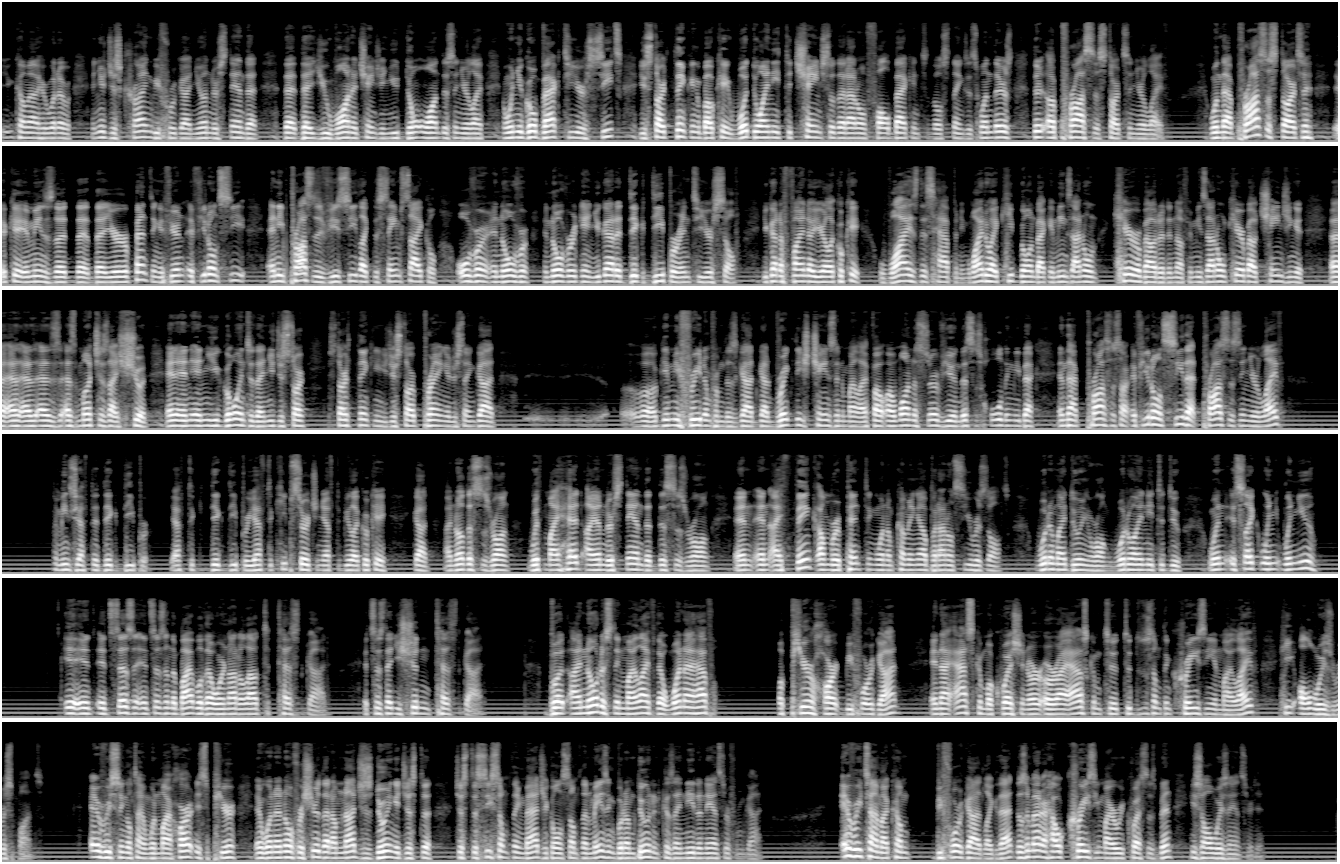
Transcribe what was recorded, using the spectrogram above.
you come out here, whatever, and you're just crying before God, and you understand that that that you want to change and you don't want this in your life. And when you go back to your seats, you start thinking about, okay, what do I need to change so that I don't fall back into those things? It's when there's there, a process starts in your life. When that process starts, okay, it means that, that, that you're repenting. If you're if you don't see any process, if you see like the same cycle over and over and over again, you got to dig deeper into yourself. You got to find out, you're like, okay, why is this happening? Why do I keep going back? It means I don't care about it enough. It means I don't care about changing it uh, as, as, as much as I should. And, and, and you go into that and you just start, start thinking, you just start praying, you're just saying, God, uh, give me freedom from this, God. God, break these chains into my life. I, I want to serve you, and this is holding me back. And that process, if you don't see that process in your life, it means you have to dig deeper. You have to dig deeper. You have to keep searching. You have to be like, okay, God, I know this is wrong. With my head, I understand that this is wrong. And, and I think I'm repenting when I'm coming out, but I don't see results. What am I doing wrong? What do I need to do? When it's like when when you it, it, says it says in the Bible that we're not allowed to test God. It says that you shouldn't test God. But I noticed in my life that when I have a pure heart before God and I ask him a question or, or I ask him to, to do something crazy in my life, he always responds. Every single time when my heart is pure and when I know for sure that I'm not just doing it just to just to see something magical and something amazing, but I'm doing it because I need an answer from God. Every time I come before God like that, doesn't matter how crazy my request has been, He's always answered it.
